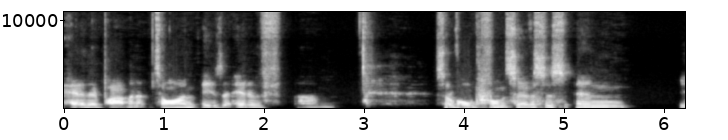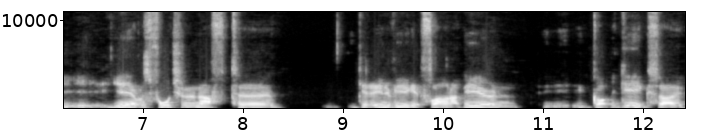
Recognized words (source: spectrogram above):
head of the department at the time. He was the head of um, sort of all performance services. And yeah, I was fortunate enough to get an interview, get flown up here, and got the gig. So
